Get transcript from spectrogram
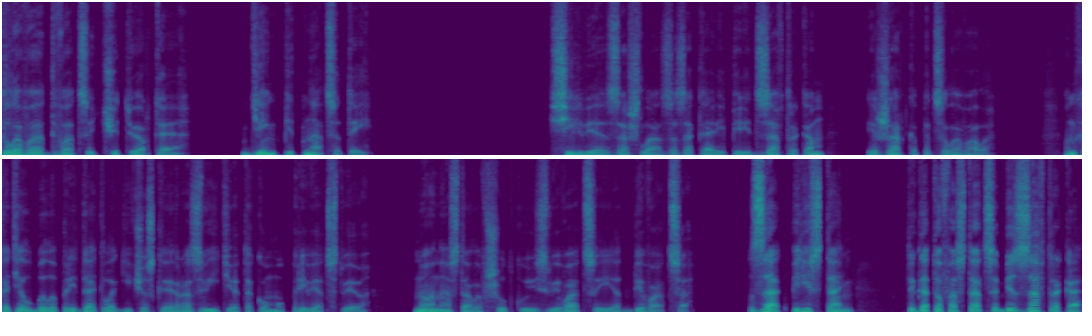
Глава 24. День 15. Сильвия зашла за Закари перед завтраком и жарко поцеловала. Он хотел было придать логическое развитие такому приветствию, но она стала в шутку извиваться и отбиваться. «Зак, перестань! Ты готов остаться без завтрака?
